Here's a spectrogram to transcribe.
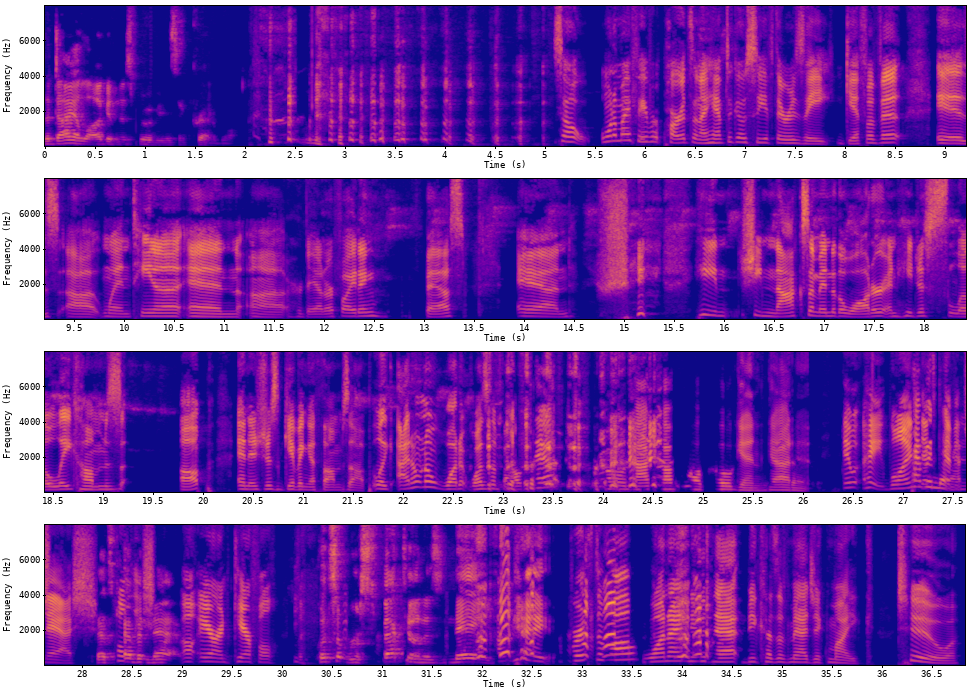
The dialogue in this movie is incredible. So one of my favorite parts, and I have to go see if there is a GIF of it, is uh, when Tina and uh, her dad are fighting Bass, and she he she knocks him into the water, and he just slowly comes up and is just giving a thumbs up. Like I don't know what it was about that. Oh, knock off Hulk Hogan. Got it. It- hey, one Kevin that's Kevin Nash. That's Holy Kevin sh- Nash. Oh, Aaron, careful. Put some respect on his name. Okay, first of all, one, I knew that because of Magic Mike. Two,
